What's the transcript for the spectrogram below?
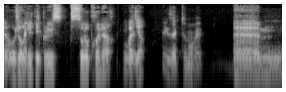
Euh, aujourd'hui, tu es plus solopreneur, on va dire. Exactement, oui. Euh,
